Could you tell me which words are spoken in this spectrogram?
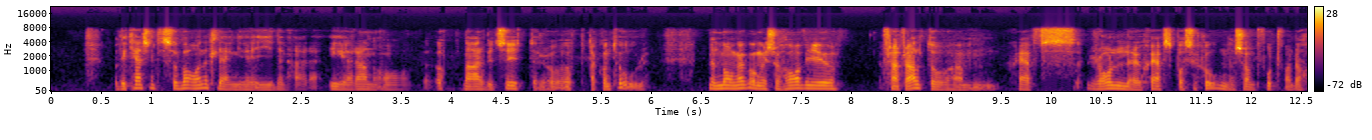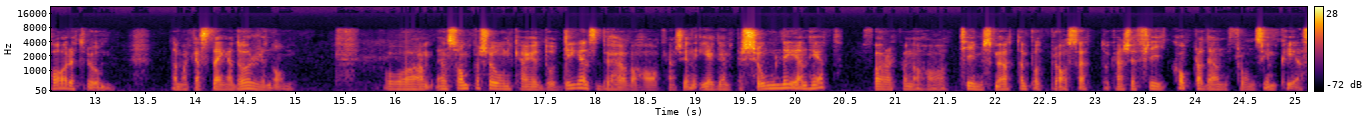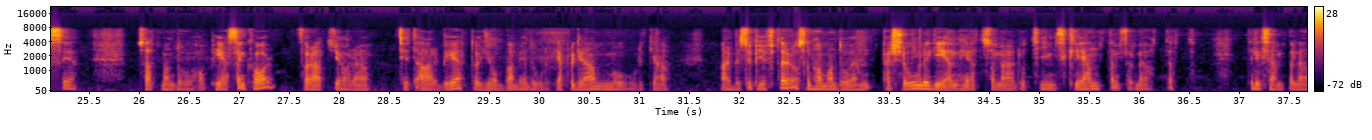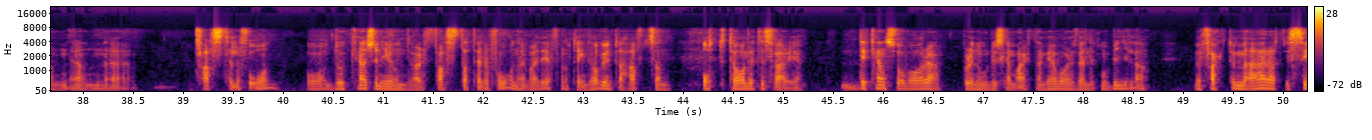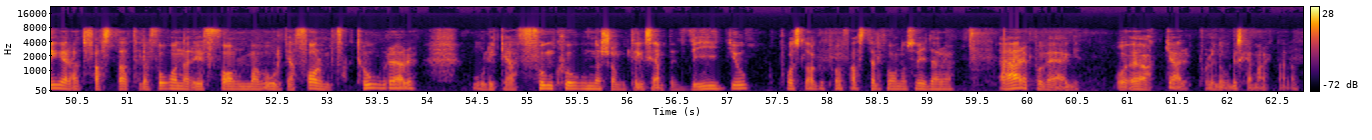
Och det är kanske inte så vanligt längre i den här eran av öppna arbetsytor och öppna kontor. Men många gånger så har vi ju framförallt då um, chefsroller, chefspositioner som fortfarande har ett rum där man kan stänga dörren om. Och um, en sån person kan ju då dels behöva ha kanske en egen personlig enhet för att kunna ha Teamsmöten på ett bra sätt och kanske frikoppla den från sin PC så att man då har PCn kvar för att göra sitt arbete och jobba med olika program och olika arbetsuppgifter och sen har man då en personlig enhet som är då Teams-klienten för mötet. Till exempel en, en eh, fast telefon och då kanske ni undrar fasta telefoner, vad är det för någonting? Det har vi inte haft sedan 80-talet i Sverige det kan så vara på den nordiska marknaden. Vi har varit väldigt mobila. Men faktum är att vi ser att fasta telefoner i form av olika formfaktorer, olika funktioner som till exempel video påslaget på en fast telefon och så vidare, är på väg och ökar på den nordiska marknaden.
